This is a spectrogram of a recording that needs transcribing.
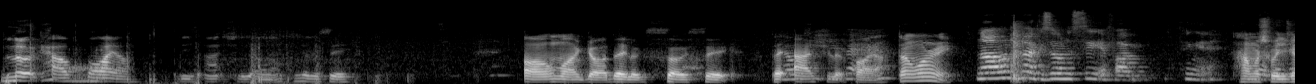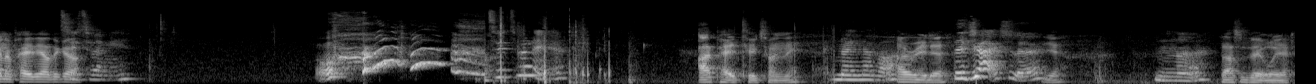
look how fire these actually are. Let me see. Oh my god, they look so sick. They actually look fire. Don't worry. No, I want to know because I want to see if I'm thinking. How much were you gonna pay the other girl? Two twenty. Two twenty. I paid 220. No, never. I really did. Did you actually? Yeah. No. That's a bit weird.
